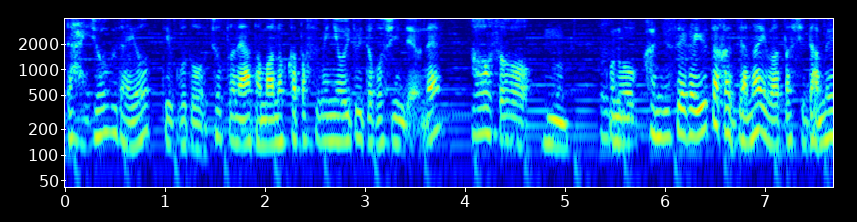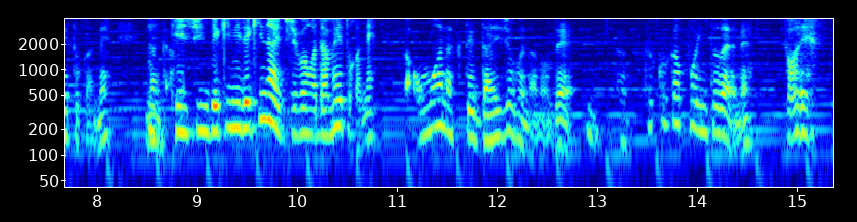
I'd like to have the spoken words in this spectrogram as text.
大丈夫だよっていうことをちょっとね、頭の片隅に置いといてほしいんだよね。そうそうん。う。この感受性が豊かじゃない私ダメとかね、うん、なんか献身的にできない自分はダメとかね。思わなくて大丈夫なので、うんうんそこがポイントだよね。そうです。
